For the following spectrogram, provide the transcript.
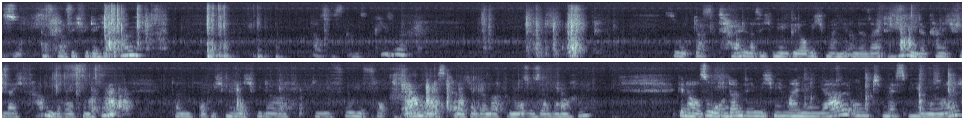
So, das lasse ich wieder hier dran. So, das Teil lasse ich mir, glaube ich, mal hier an der Seite liegen. Da kann ich vielleicht Farben drauf machen. Dann brauche ich mir nicht wieder die Folie vorkramen. Und das kann ich ja danach genauso sauber machen. Genau, so. Und dann nehme ich mir mein Lineal und messe mir mal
